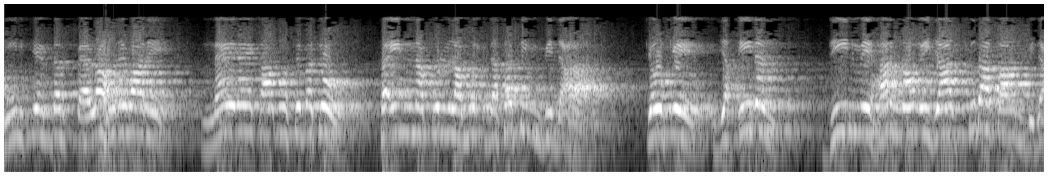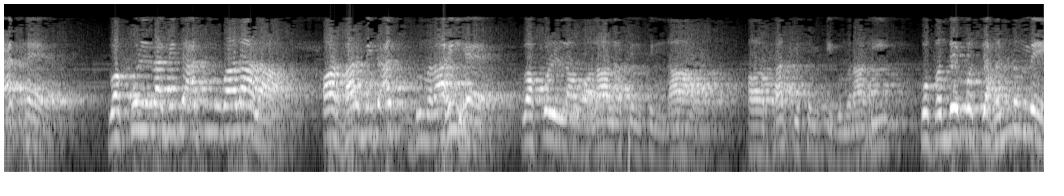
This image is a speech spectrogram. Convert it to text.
دین کے اندر پیدا ہونے والے نئے نئے کاموں سے بچو۔ فإن كل محدثة بدعة۔ کیونکہ یقیناً دین میں ہر نو ایجاد شدہ کام بدعت ہے۔ وہ کل بدعت والا اور ہر بدعت گمراہی ہے۔ وہ کل والا النار اور ہر قسم کی گمراہی وہ بندے کو جہنم میں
